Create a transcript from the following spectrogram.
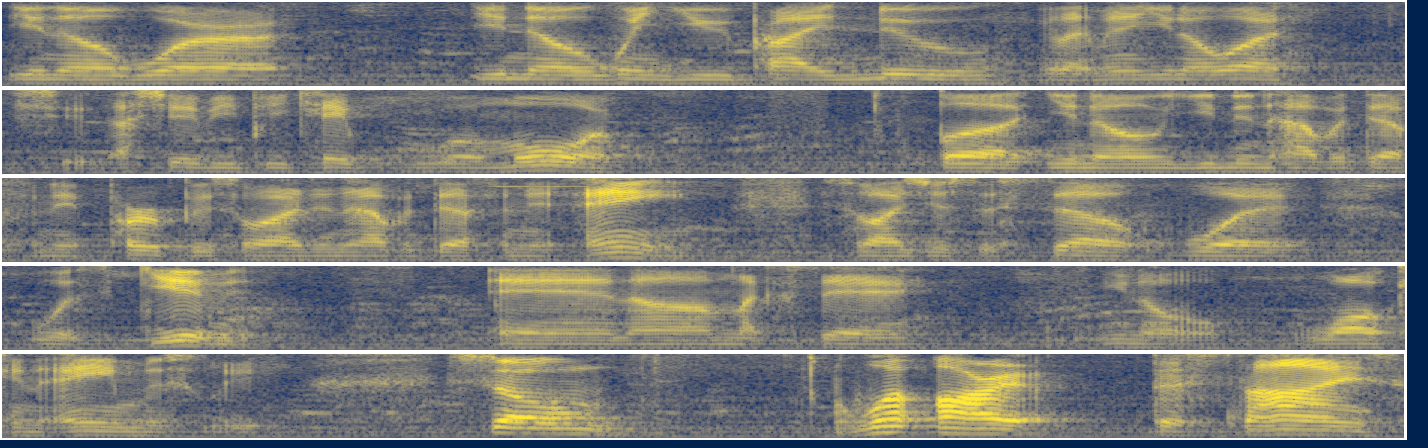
You know, where, you know, when you probably knew, you're like, man, you know what, I should be, be capable of more. But, you know, you didn't have a definite purpose or I didn't have a definite aim. So I just accept what was given. And um, like I said, you know, walking aimlessly. So what are the signs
